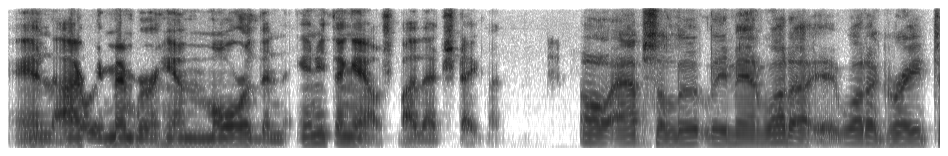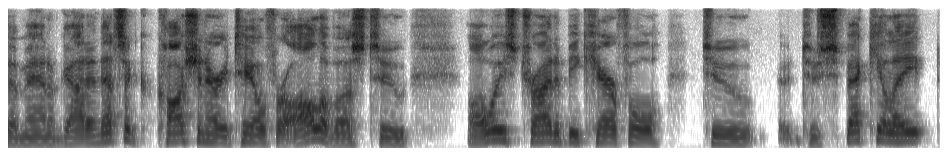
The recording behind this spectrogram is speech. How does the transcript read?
and. I remember him more than anything else by that statement. Oh, absolutely, man! What a what a great uh, man of God, and that's a cautionary tale for all of us to always try to be careful to to speculate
